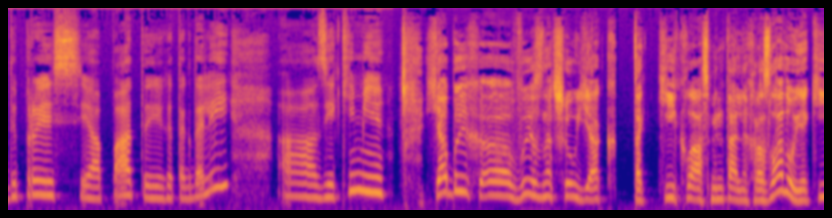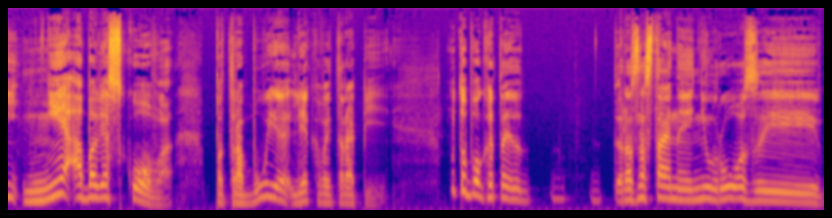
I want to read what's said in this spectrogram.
дэпрэсіі, апаты і так далей, а, з якімі я бы іх вызначыў як такі клас ментальных разладаў, які не абавязкова патрабуе лекавай тэрапіі. Ну то бок гэта разнастайныя неўрозы,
